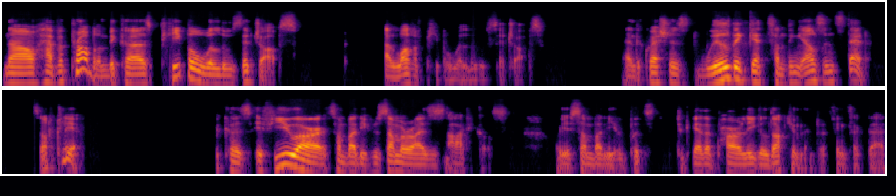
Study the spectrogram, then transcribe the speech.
now have a problem because people will lose their jobs. A lot of people will lose their jobs. And the question is, will they get something else instead? It's not clear. Because if you are somebody who summarizes articles, or you're somebody who puts together paralegal document or things like that.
